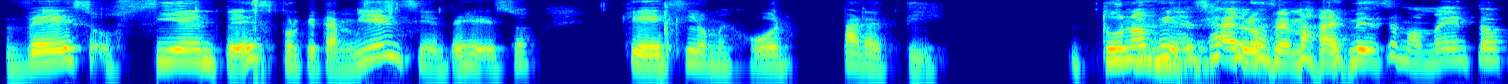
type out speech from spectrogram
ves o sientes, porque también sientes eso, que es lo mejor para ti. Tú no piensas en los demás en ese momento,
